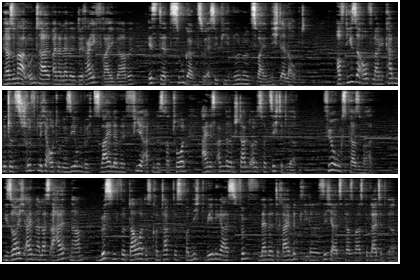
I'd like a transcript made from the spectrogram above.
Personal unterhalb einer Level 3 Freigabe ist der Zugang zu SCP-002 nicht erlaubt. Auf diese Auflage kann mittels schriftlicher Autorisierung durch zwei Level 4 Administratoren eines anderen Standortes verzichtet werden. Führungspersonal die solch einen Erlass erhalten haben, müssen für Dauer des Kontaktes von nicht weniger als fünf Level 3 Mitgliedern des Sicherheitspersonals begleitet werden.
